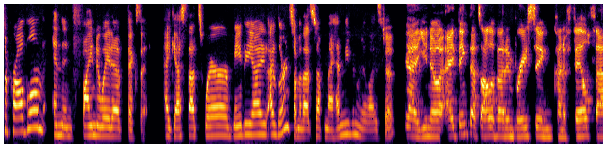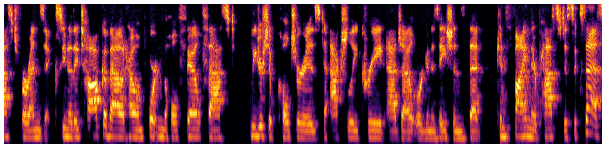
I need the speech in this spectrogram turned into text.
a problem and then find a way to fix it. I guess that's where maybe I, I, learned some of that stuff and I hadn't even realized it. Yeah, you know, I think that's all about embracing kind of fail fast forensics. You know, they talk about how important the whole fail fast leadership culture is to actually create agile organizations that can find their paths to success.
